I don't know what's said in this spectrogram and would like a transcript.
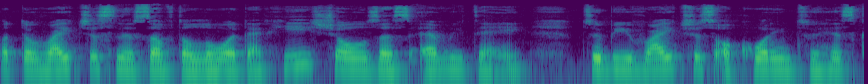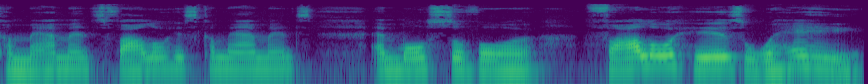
but the righteousness of the Lord that He shows us every day to be righteous according to His commandments, follow His commandments, and most of all, follow His way.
